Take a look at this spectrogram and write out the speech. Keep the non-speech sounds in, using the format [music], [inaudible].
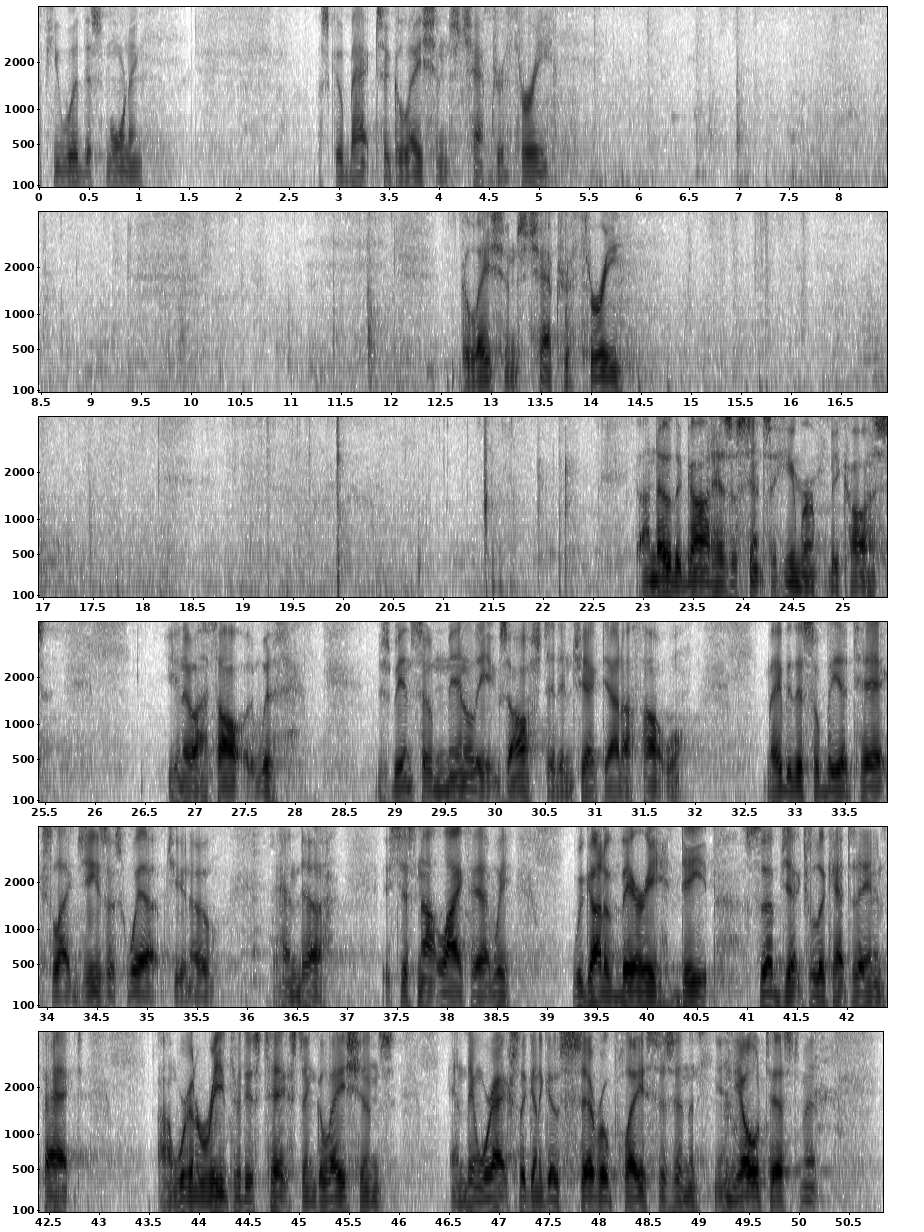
if you would this morning, let's go back to Galatians chapter 3. Galatians chapter 3. I know that God has a sense of humor because, you know, I thought with just being so mentally exhausted and checked out, I thought, well, maybe this will be a text like Jesus wept, you know. And uh, it's just not like that. We, we got a very deep subject to look at today. And in fact, uh, we're going to read through this text in Galatians, and then we're actually going to go several places in the, in the Old Testament,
